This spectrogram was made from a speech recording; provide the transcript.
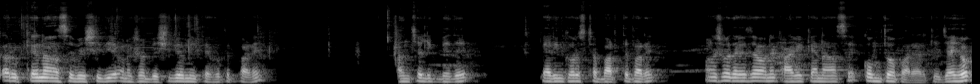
কারও কেনা আছে বেশি দিয়ে, অনেক সময় বেশি দিয়েও নিতে হতে পারে। আঞ্চলিক ভেদে ক্যারিং খরচটা বাড়তে পারে। অনেক সময় দেখা যায় অনেক আগে কেনা আছে, কমতেও পারে আর কি। যাই হোক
